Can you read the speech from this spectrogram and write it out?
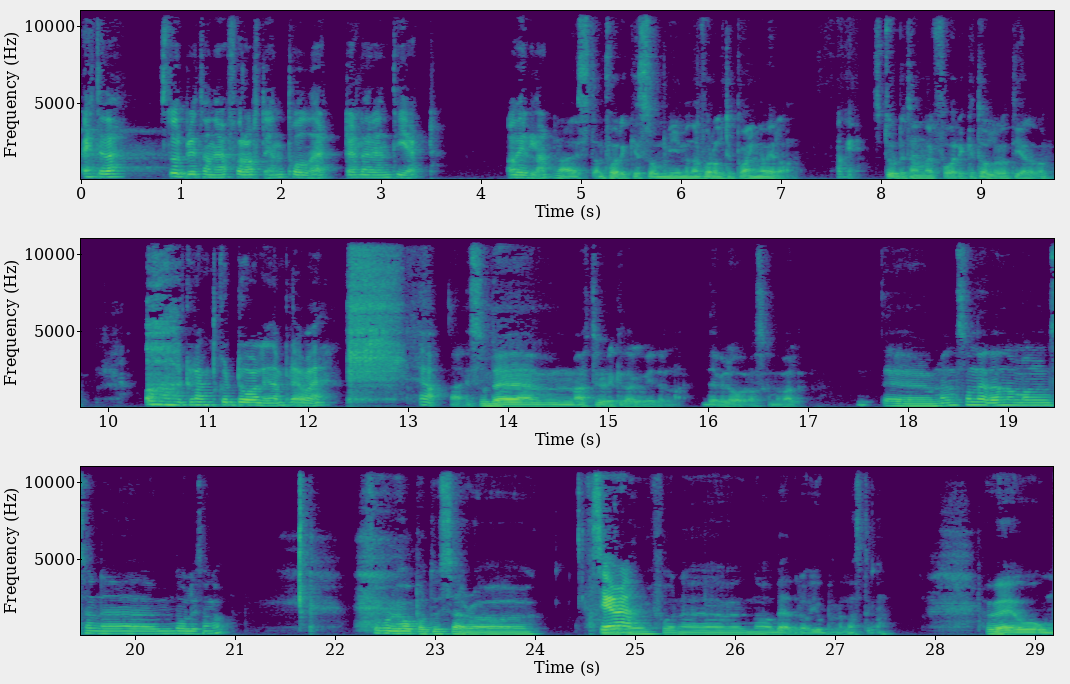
etter det? Storbritannia får alltid en tolvert eller en tiert av Irland. Nei, de får ikke så mye, men de får alltid poeng av Irland. Ok. Storbritannia får ikke tolver og tiere av dem. Åh, jeg glemte hvor dårlig de pleier å være. Ja. Nei, så det Jeg tror ikke det går videre, nei. Det ville overraska meg veldig. Det, men sånn er det når man sender dårlige sanger. Så får vi håpe at du, Sarah, Sarah. får, eh, noe bedre å jobbe med neste gang. Hun er jo ung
